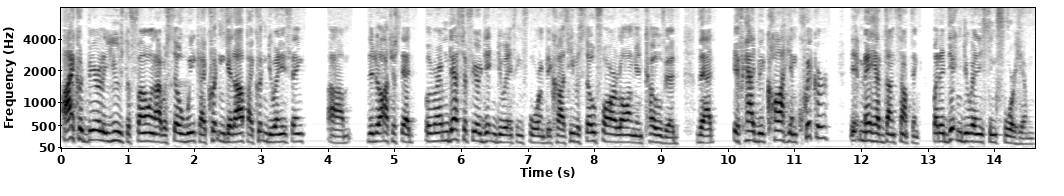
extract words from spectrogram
I could barely use the phone. I was so weak I couldn't get up. I couldn't do anything. Um, the doctor said, well, remdesivir didn't do anything for him because he was so far along in COVID that if had we caught him quicker, it may have done something, but it didn't do anything for him.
